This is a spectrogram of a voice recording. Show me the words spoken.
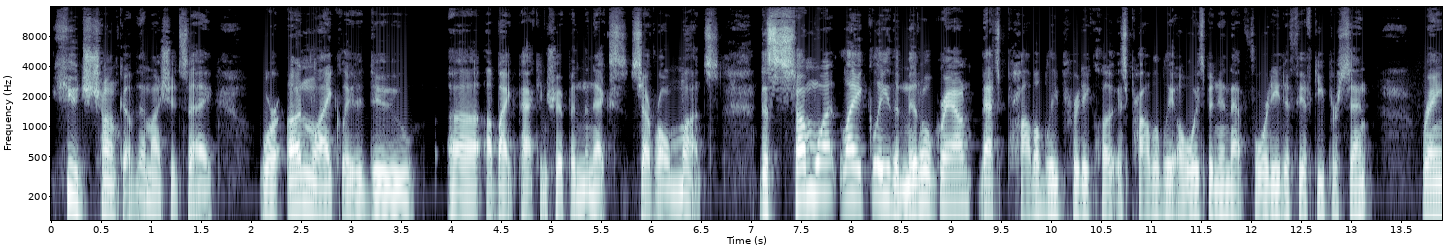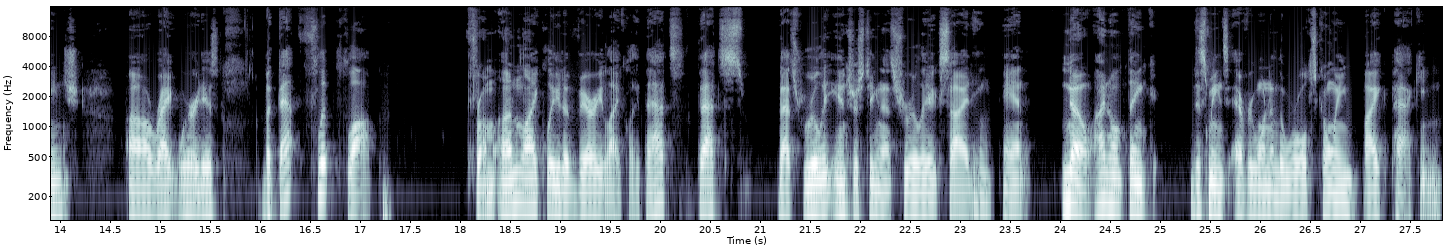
huge chunk of them, I should say, were unlikely to do uh, a bike packing trip in the next several months. The somewhat likely, the middle ground, that's probably pretty close. It's probably always been in that 40 to 50% range, uh, right where it is. But that flip flop from unlikely to very likely, that's, that's, that's really interesting. That's really exciting. And no, I don't think this means everyone in the world's going bike packing.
